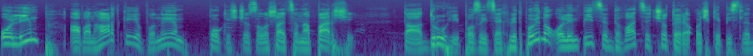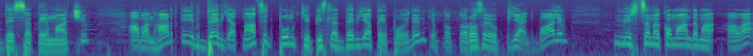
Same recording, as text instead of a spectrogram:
Олімп, Авангард Київ, вони поки що залишаються на першій та другій позиціях. Відповідно, олімпійці 24 очки після 10 матчів. Авангард Київ 19 пунктів після 9 поєдинків, тобто розрив 5 балів між цими командами. Але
